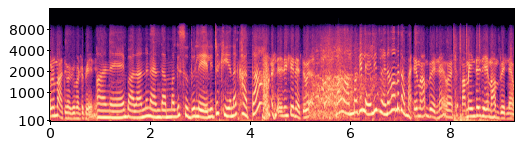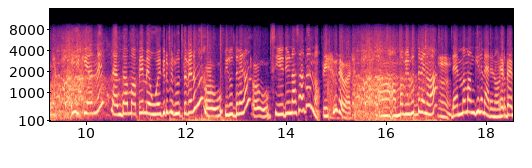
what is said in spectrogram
ඔල්මාද වගේ මට පේන්නේ. අනේ බලන්න නැන්දම්මගේ සුදු ලේලිට කියන කතා. ලේලි කියන්නේ ඔයා? මං අම්මගේ ලේලි වෙනවම තමයි. එහෙම හම්බ වෙන්නේ ඔයාට. මම ඉඳදී එහෙම හම්බ වෙන්නේ නැහැ ඔයාට. ඒ කියන්නේ නැන්දම්ම අපේ මෙව්වෙකුට විරුද්ධ වෙනවා? ඔව්. විරුද්ධ වෙනවා? ඔව්. සියදිවි නසා ගන්නවා. පිස්සුද ඔයාට? අම්මා විරුද්ධ වෙනවා. දැම්ම මං ගිහලා මැරෙනවා. එපා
